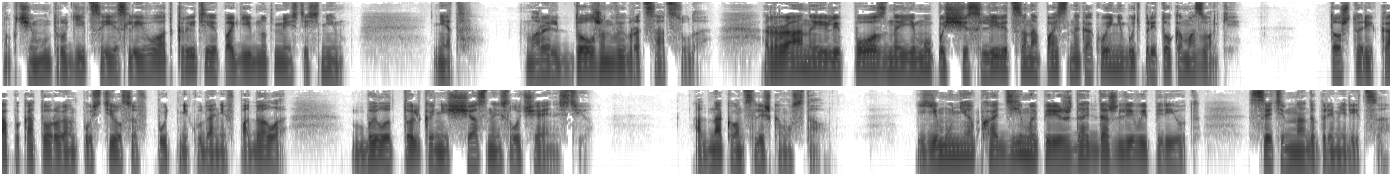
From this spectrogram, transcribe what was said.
Но к чему трудиться, если его открытия погибнут вместе с ним? Нет, Морель должен выбраться отсюда. Рано или поздно ему посчастливится напасть на какой-нибудь приток Амазонки. То, что река, по которой он пустился в путь, никуда не впадала, было только несчастной случайностью. Однако он слишком устал. Ему необходимо переждать дождливый период. С этим надо примириться.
